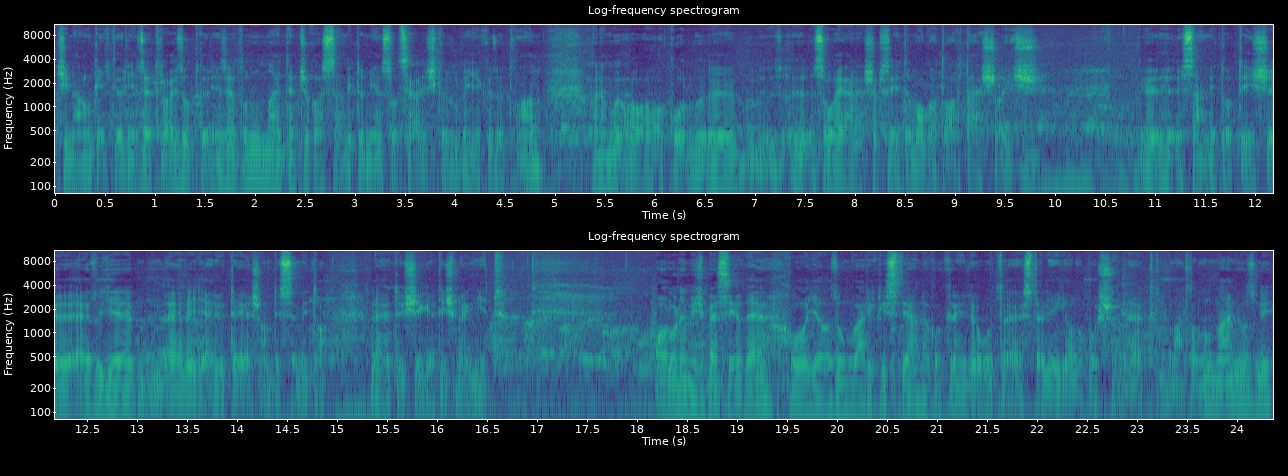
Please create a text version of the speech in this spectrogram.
csinálunk egy környezetrajzot, környezettanulmányt, nem csak azt számít, hogy milyen szociális körülmények között van, hanem a, a kor szójárása szerint a magatartása is számított, és ez ugye erre egy erőteljes antiszemita lehetőséget is megnyit. Arról nem is beszélve, hogy az Ungvári Krisztiának a könyve óta ezt elég alaposan lehet már tanulmányozni.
